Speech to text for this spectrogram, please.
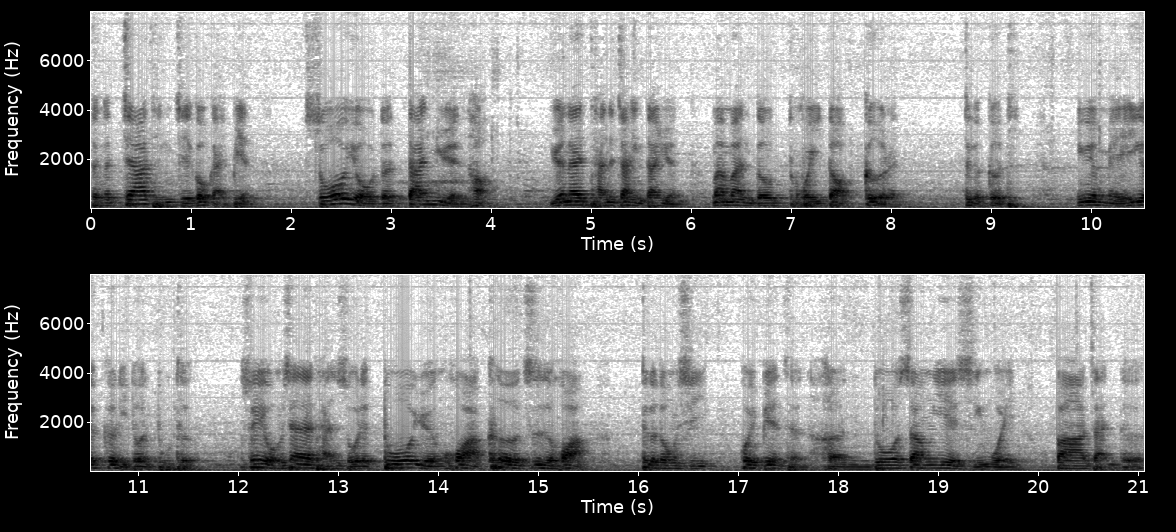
整个家庭结构改变，所有的单元哈，原来谈的家庭单元，慢慢都回到个人这个个体，因为每一个个体都很独特，所以我们现在在谈所谓的多元化、克制化这个东西，会变成很多商业行为发展的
